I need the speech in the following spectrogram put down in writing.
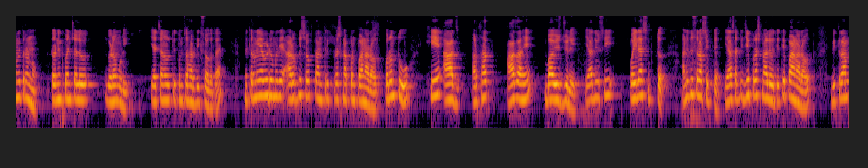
मित्रांनो टर्निंग पॉईंट चालू घडामोडी या चॅनलवरती तुमचं हार्दिक स्वागत आहे. मित्रांनो या व्हिडिओमध्ये आरोग्यसेवक तांत्रिक प्रश्न आपण पाहणार आहोत. परंतु हे आज अर्थात आज आहे बावीस जुलै. या दिवशी पहिला शिफ्ट आणि दुसरा शिफ्ट यासाठी जे प्रश्न आले होते ते पाहणार आहोत. विक्राम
